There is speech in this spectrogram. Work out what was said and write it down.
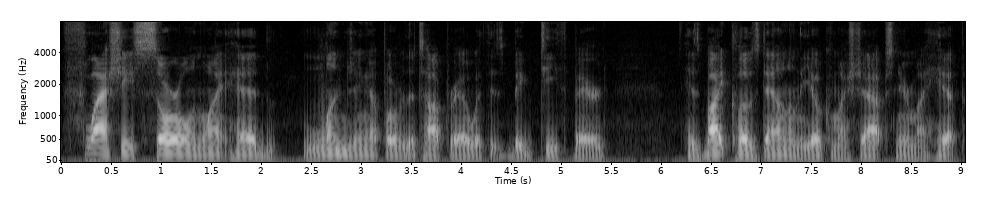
flashy sorrel and white head lunging up over the top rail with his big teeth bared. His bite closed down on the yoke of my chaps near my hip,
